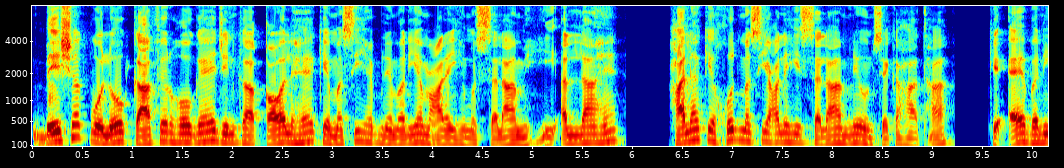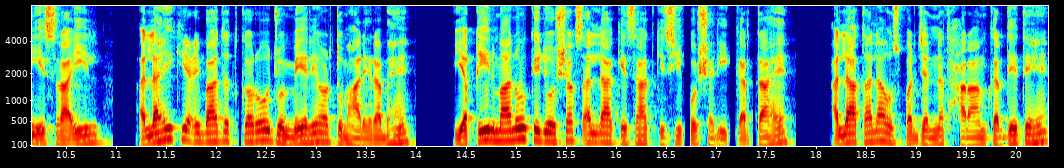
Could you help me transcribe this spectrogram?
بے شک وہ لوگ کافر ہو گئے جن کا قول ہے کہ مسیح ابن مریم علیہ السلام ہی اللہ ہیں. حالانکہ خود مسیح علیہ السلام نے ان سے کہا تھا کہ اے بنی اسرائیل، اللہ کی عبادت کرو جو میرے اور تمہارے رب ہیں۔ یقین مانو کہ جو شخص اللہ کے ساتھ کسی کو شریک کرتا ہے، اللہ تعالیٰ اس پر جنت حرام کر دیتے ہیں۔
